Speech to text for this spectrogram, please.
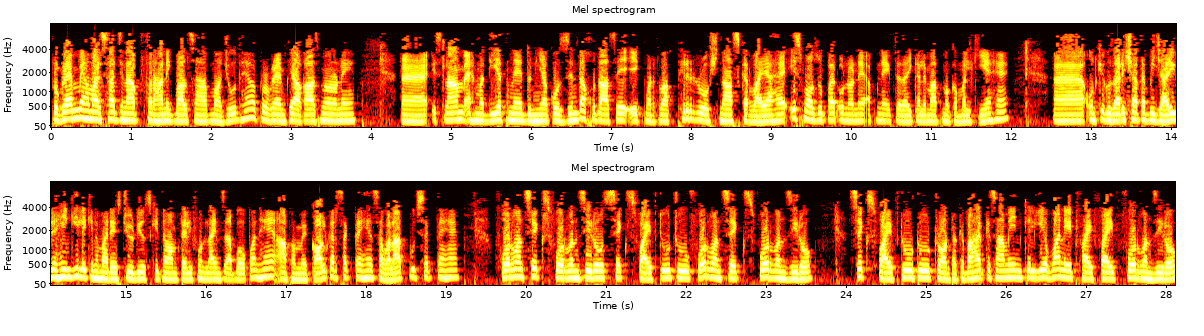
پروگرام میں ہمارے ساتھ جناب فرحان اقبال صاحب موجود ہیں اور پروگرام کے آغاز میں انہوں نے اسلام احمدیت نے دنیا کو زندہ خدا سے ایک مرتبہ پھر روشناس کروایا ہے۔ اس موضوع پر انہوں نے اپنے ابتدائی کلمات مکمل کیے ہیں۔ ان کی گزارشات ابھی جاری رہیں گی، لیکن ہمارے اسٹوڈیوز کی تمام ٹیلی فون لائنز اب اوپن ہیں۔ آپ ہمیں کال کر سکتے ہیں، سوالات پوچھ سکتے ہیں۔ Four one six four one zero six five two two four one six four one zero six five two two Toronto کے باہر کے سامنے ان کے لیے one eight five five four one zero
